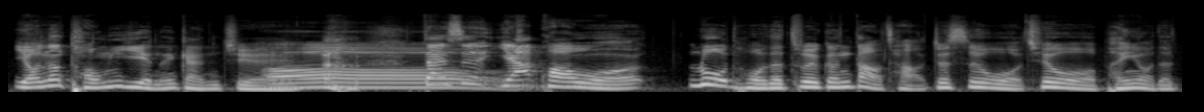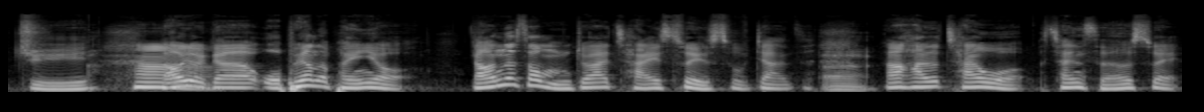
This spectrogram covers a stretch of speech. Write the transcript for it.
有那童颜的感觉哦。但是压垮我。骆驼的最后一根稻草就是我去我朋友的局，然后有个我朋友的朋友，然后那时候我们就在猜岁数这样子，然后他就猜我三十二岁，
